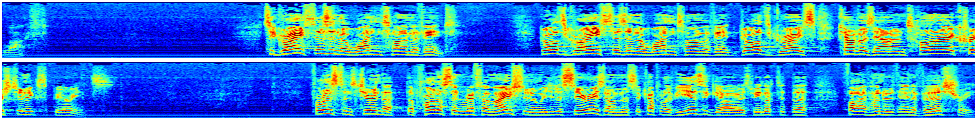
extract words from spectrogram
life. See, grace isn't a one time event. God's grace isn't a one time event, God's grace covers our entire Christian experience. For instance, during the, the Protestant Reformation, and we did a series on this a couple of years ago as we looked at the 500th anniversary,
